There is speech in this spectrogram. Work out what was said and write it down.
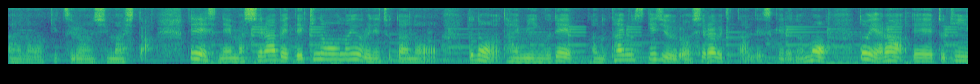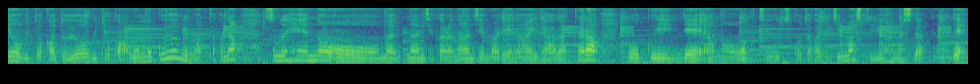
あの結論しましたでですね、まあ、調べて昨日の夜ねちょっとあのどのタイミングであのタイムスケジュールを調べてたんですけれどもどうやら、えーと、金曜日とか土曜日とか、まあ、木曜日もあったかなその辺の、まあ、何時から何時までの間だったらウォークインであのワクチン打つことができますという話だったので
